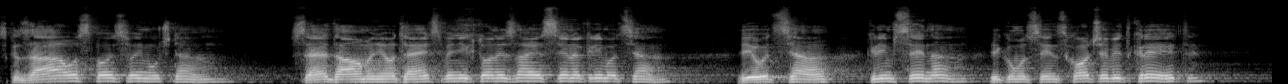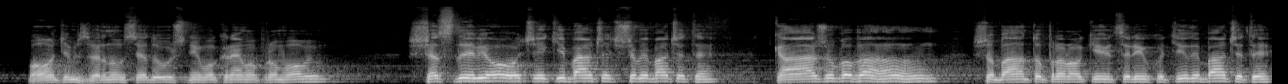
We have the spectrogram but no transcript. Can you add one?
Сказав Господь своїм учням, все дав мені Отець, мені ніхто не знає сина, крім Отця, і Отця, крім сина, і кому син схоче відкрити. Потім звернувся до учнів окремо промовив. Щасливі очі, які бачать, що ви бачите, кажу бо вам, що багато пророків і царів хотіли бачити,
